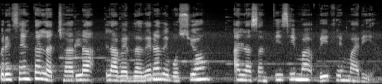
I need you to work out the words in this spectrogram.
presenta la charla La verdadera devoción a la Santísima Virgen María.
